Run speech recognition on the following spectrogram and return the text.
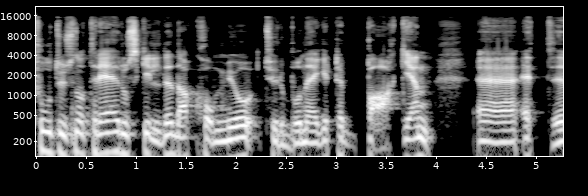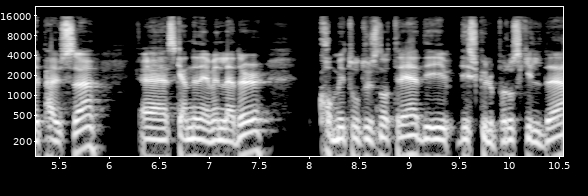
2003, Roskilde, da kom jo Turboneger tilbake igjen eh, etter pause. Eh, Scandinavian Leather kom i 2003, de, de skulle på Roskilde,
